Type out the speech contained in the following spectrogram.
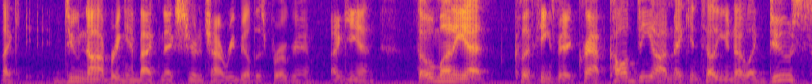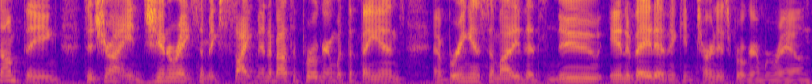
like do not bring him back next year to try and rebuild this program again. Throw money at Cliff Kingsbury. Crap, call Deion, make him tell you no. Like do something to try and generate some excitement about the program with the fans, and bring in somebody that's new, innovative, and can turn this program around.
